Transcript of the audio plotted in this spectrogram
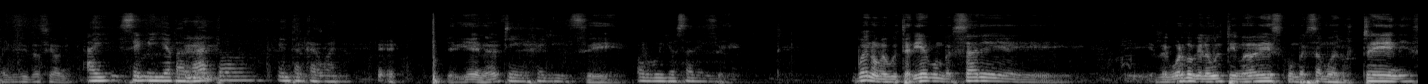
Felicitaciones. Hay semilla para rato en Talcahuano. Qué bien, ¿eh? Sí, feliz. Sí. Orgullosa de ella. Sí. Bueno, me gustaría conversar, eh, eh, recuerdo que la última vez conversamos de los trenes,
